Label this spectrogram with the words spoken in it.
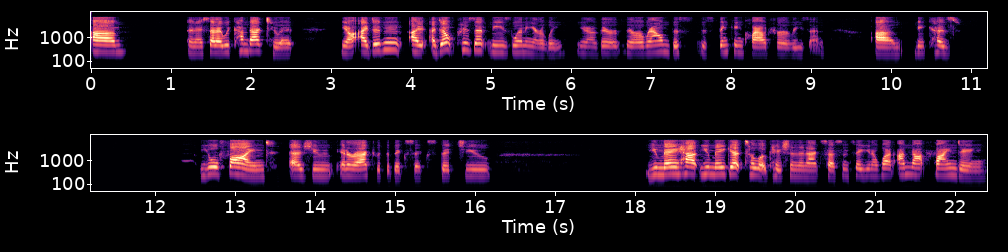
um, and I said I would come back to it, you know, I didn't, I, I don't present these linearly. You know, they're, they're around this, this thinking cloud for a reason um, because you'll find as you interact with the big six that you, you may have, you may get to location and access and say, you know what, I'm not finding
